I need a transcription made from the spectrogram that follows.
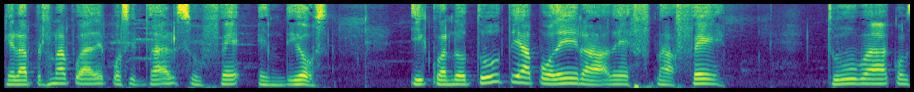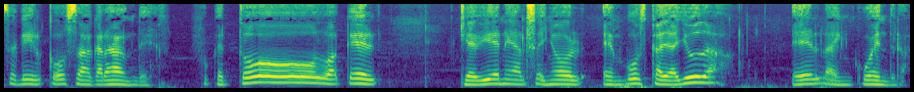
que la persona pueda depositar su fe en Dios. Y cuando tú te apoderas de la fe, tú vas a conseguir cosas grandes. Porque todo aquel que viene al Señor en busca de ayuda, Él la encuentra.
